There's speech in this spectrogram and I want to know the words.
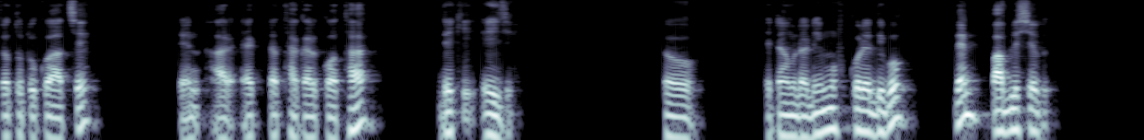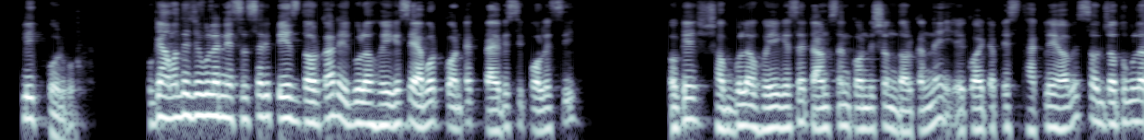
যতটুকু আছে। দেন আর একটা থাকার কথা, দেখি এই যে। তো এটা আমরা রিমুভ করে দিব দেন পাবলিশে ক্লিক করব। ওকে আমাদের যেগুলো নেসেসারি পেজ দরকার, এগুলো হয়ে গেছে about contact privacy policy okay? সবগুলা হয়ে গেছে টার্মস অ্যান্ড কন্ডিশন দরকার নেই এই কয়টা পেজ থাকলেই হবে। সো যতগুলা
